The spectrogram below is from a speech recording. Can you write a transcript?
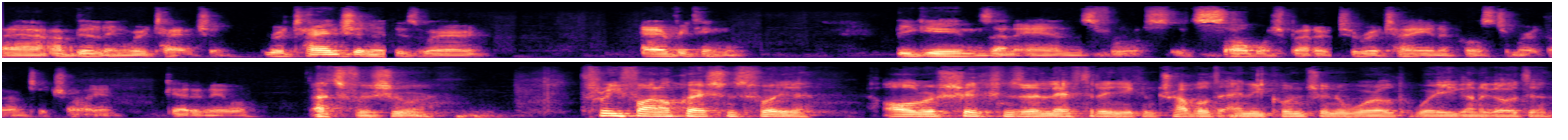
uh, and building retention. Retention is where everything begins and ends for us. It's so much better to retain a customer than to try and get a new one. That's for sure. Three final questions for you. All restrictions are lifted and you can travel to any country in the world. Where are you going to go to?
